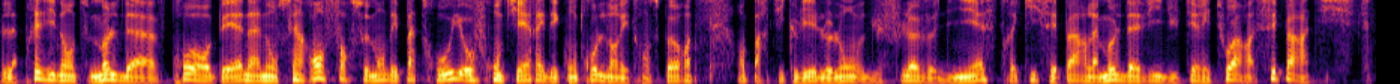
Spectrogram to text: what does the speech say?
La présidente moldave pro-européenne a annoncé un renforcement des patrouilles aux frontières et des contrôles dans les transports, en particulier le long du fleuve Dniestre qui sépare la Moldavie du territoire séparatiste.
